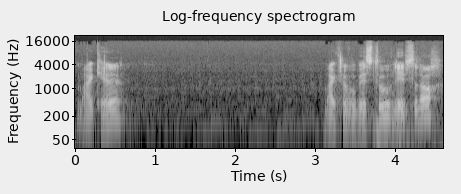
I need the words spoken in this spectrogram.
Michael? Michael, wo bist du? Lebst du noch?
